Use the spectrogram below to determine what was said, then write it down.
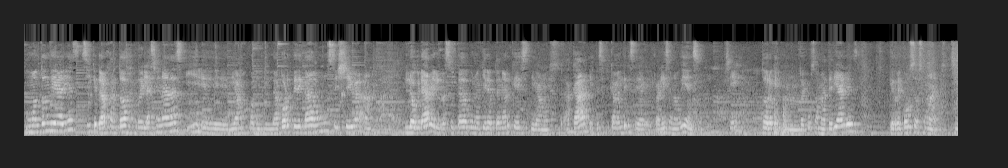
un montón de áreas ¿sí? que trabajan todas relacionadas y eh, digamos con el aporte de cada uno se llega a lograr el resultado que uno quiere obtener, que es, digamos, acá específicamente que se realice una audiencia, ¿sí? todo lo que es recursos materiales y recursos humanos. ¿sí?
